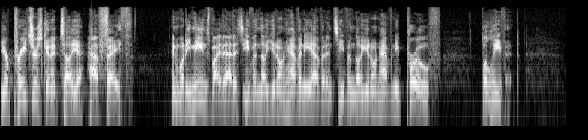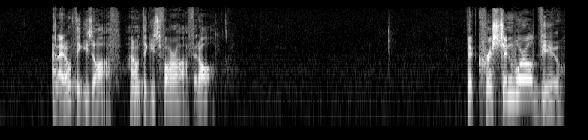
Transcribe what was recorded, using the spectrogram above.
Your preacher's going to tell you, have faith. And what he means by that is, even though you don't have any evidence, even though you don't have any proof, believe it. And I don't think he's off. I don't think he's far off at all. The Christian worldview,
